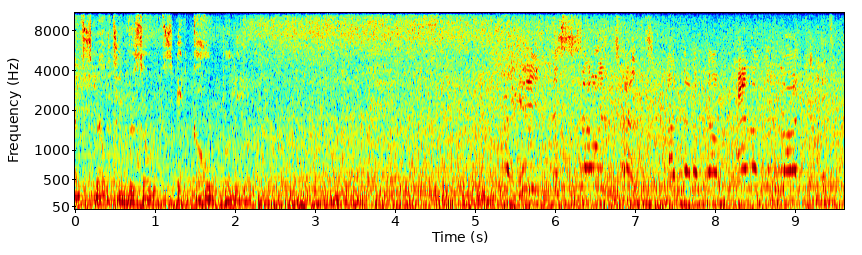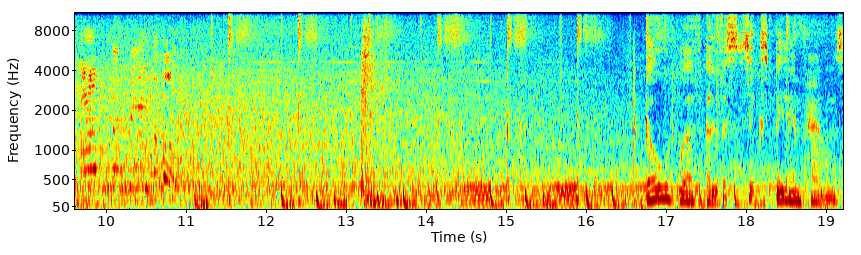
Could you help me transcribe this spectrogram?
and smelting results in gold bullion. Worth over six billion pounds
